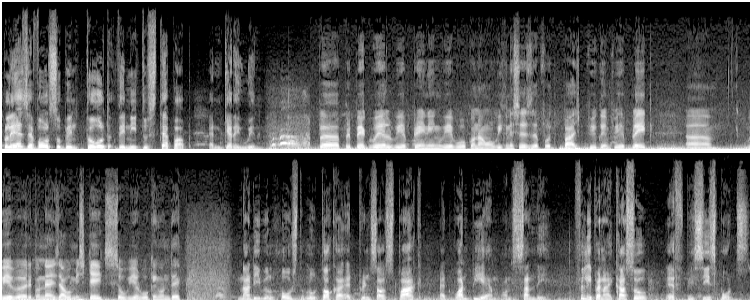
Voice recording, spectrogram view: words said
Players have also been told they need to step up and get a win. Uh, prepared well. We have training. We have worked on our weaknesses for the past few games we have played. Um, we have uh, recognized our mistakes, so we are working on that. Nadi will host Lautoka at Prince Charles Park at 1 p.m. on Sunday. Felipe Naikaso, FBC Sports.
